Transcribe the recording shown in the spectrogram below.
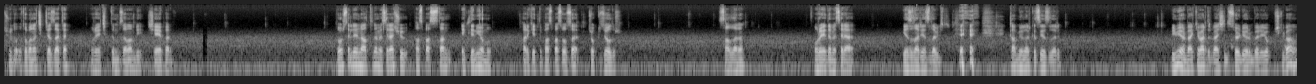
Şurada otobana çıkacağız zaten. Oraya çıktığımız zaman bir şey yaparım. Dorsellerin altına mesela şu paspastan ekleniyor mu? Hareketli paspas olsa çok güzel olur. Sallanan. Oraya da mesela yazılar yazılabilir. Kamyon arkası yazıları. Bilmiyorum belki vardır. Ben şimdi söylüyorum böyle yokmuş gibi ama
